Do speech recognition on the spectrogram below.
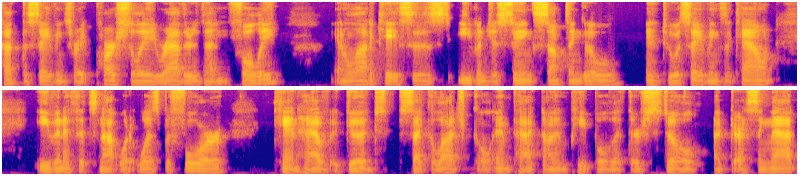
cut the savings rate partially rather than fully. In a lot of cases, even just seeing something go into a savings account, even if it's not what it was before, can have a good psychological impact on people that they're still addressing that.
